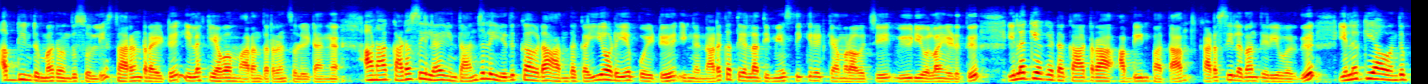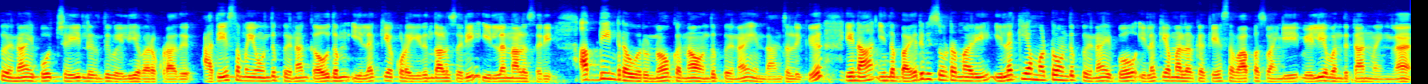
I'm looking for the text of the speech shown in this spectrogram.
அப்படின்ற மாதிரி வந்து சொல்லி சரண்டர் ஆகிட்டு இலக்கியாவை மறந்துடுறேன்னு சொல்லிட்டாங்க. ஆனால் கடைசியில் இந்த அஞ்சலி எதுக்காகடா அந்த கையோடையே போயிட்டு, இங்கே நடக்கிறது எல்லாத்தையுமே சீக்ரெட் கேமரா வச்சு வீடியோலாம் எடுத்து, இலக்கியா கிட்ட காட்டுறா அப்படின்னு பார்த்தா, கடைசியில் தான் தெரிய வருது. இலக்கியா வந்து பார்த்தீங்கன்னா, இப்போ ஜெயில்ல இருந்து வரக்கூடாது. அதே சமயம் வந்து போதுனா கௌதம் இலக்கியா கூட இருந்தாலும் சரி, இல்லைனாலும் சரி. அப்படின்ற ஒரு நோக்கம் தான் வந்து போதுனா இந்த அஞ்சலிக்கு. ஏன்னா, இந்த பைரவி சொல்கிற மாதிரி இலக்கியா மட்டும் வந்து பார்த்தீங்கன்னா, இப்போ இலக்கியமால இருக்க கேஸை வாபஸ் வாங்கி வெளியே வந்துட்டான்னு வைங்களேன்.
